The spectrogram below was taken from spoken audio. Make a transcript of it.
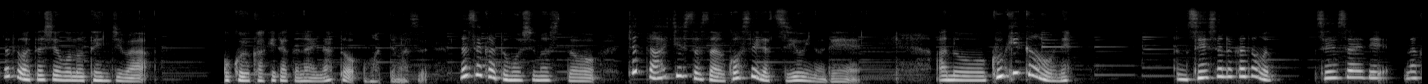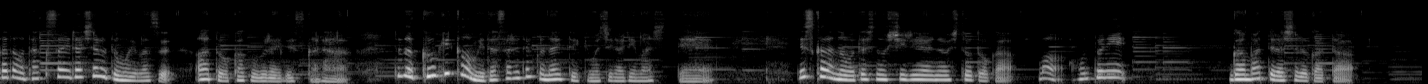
ちょっと私はこの展示はお声をかけたくないなと思ってます。なぜかと申しますと、ちょっとアーティストさん個性が強いので、あの、空気感をね、あの繊細な方も、繊細でな方もたくさんいらっしゃると思います。アートを描くぐらいですから。ただ空気感を乱されたくないという気持ちがありまして、ですからの私の知り合いの人とか、まあ本当に頑張ってらっしゃる方、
